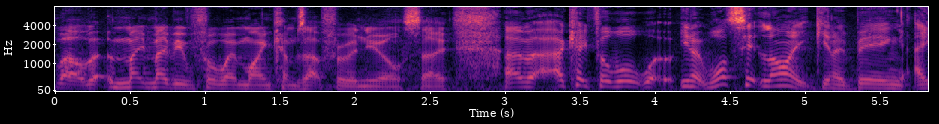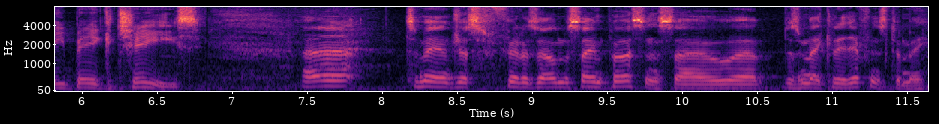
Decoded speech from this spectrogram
well, maybe for when mine comes up for renewal. So, um, okay, Phil. Well, you know, what's it like? You know, being a big cheese. Uh, to me, I'm just feel as though I'm the same person, so uh, doesn't make any difference to me.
